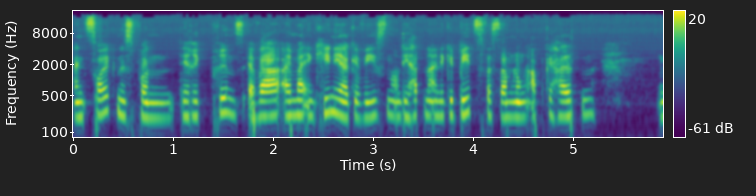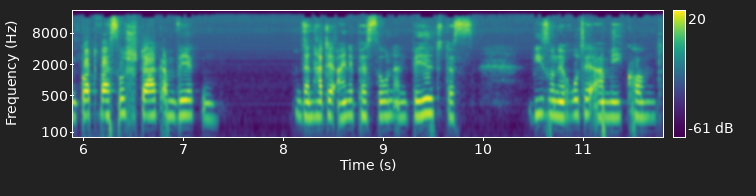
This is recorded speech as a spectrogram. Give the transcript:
ein Zeugnis von Derek Prinz. Er war einmal in Kenia gewesen und die hatten eine Gebetsversammlung abgehalten und Gott war so stark am Wirken. Und dann hatte eine Person ein Bild, das wie so eine rote Armee kommt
